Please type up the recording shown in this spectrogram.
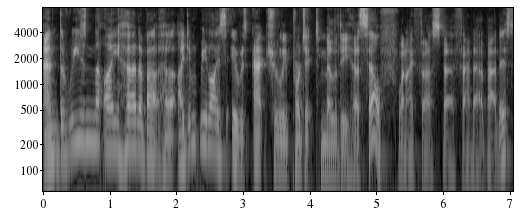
And the reason that I heard about her, I didn't realize it was actually Projekt Melody herself when I first uh, found out about this.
